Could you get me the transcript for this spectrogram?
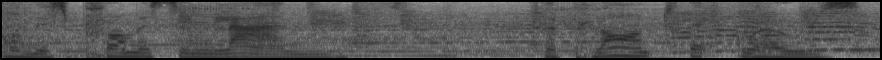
on this promising land the plant that grows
